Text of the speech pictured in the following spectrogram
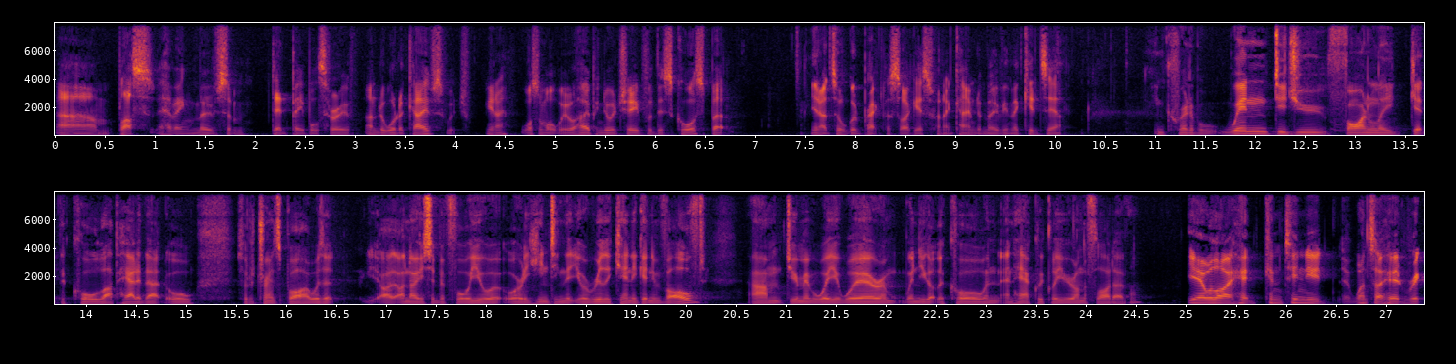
um, plus having moved some dead people through underwater caves, which you know wasn't what we were hoping to achieve with this course, but you know, it's all good practice, I guess, when it came to moving the kids out. Incredible. When did you finally get the call up? How did that all sort of transpire? Was it? I know you said before you were already hinting that you were really keen to get involved. Um, do you remember where you were and when you got the call and, and how quickly you were on the flight over? Yeah, well, I had continued once I heard Rick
